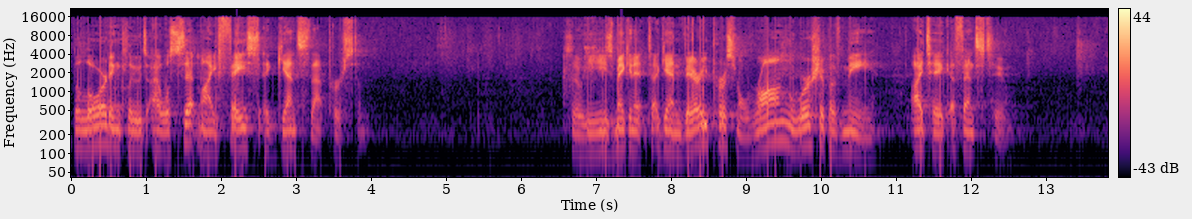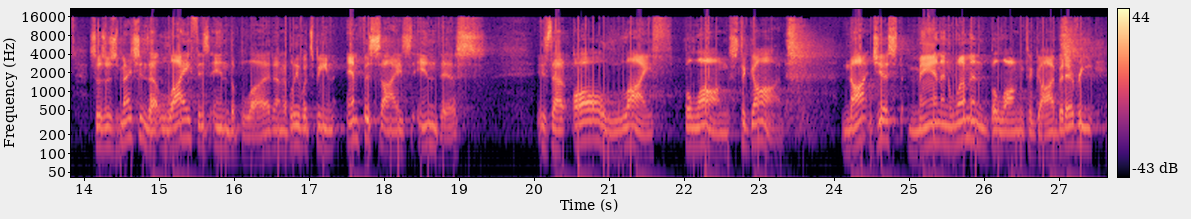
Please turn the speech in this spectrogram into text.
the Lord includes, I will set my face against that person. So he's making it, again, very personal. Wrong worship of me, I take offense to. So there's mention that life is in the blood, and I believe what's being emphasized in this is that all life belongs to God. Not just man and woman belong to God, but every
